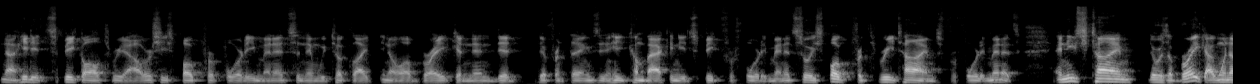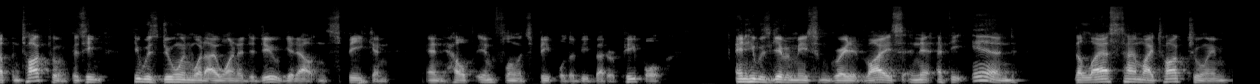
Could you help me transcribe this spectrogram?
now he didn't speak all three hours. He spoke for 40 minutes and then we took like, you know, a break and then did different things. And he'd come back and he'd speak for 40 minutes. So he spoke for three times for 40 minutes. And each time there was a break, I went up and talked to him because he he was doing what I wanted to do, get out and speak and and help influence people to be better people. And he was giving me some great advice. And then at the end, the last time I talked to him,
